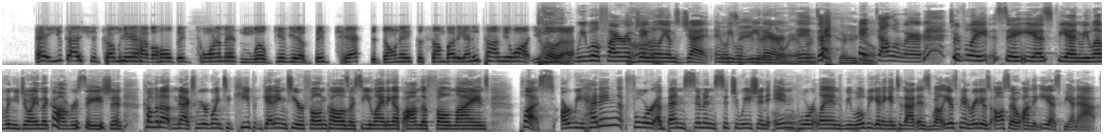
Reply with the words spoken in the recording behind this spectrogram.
hey, you guys should come here, have a whole big tournament, and we'll give you a big check to donate to somebody anytime you want. You Done. know that. We will fire up Done. Jay Williams' jet, and we will see, be there, there, in, there in Delaware. Triple eight, say ESPN. We love when you join the conversation. Coming up next, we are going to keep getting to your phone calls. I see you lining up on the phone lines. Plus, are we heading for a Ben Simmons situation in Portland? We will be getting into that as well. ESPN Radio is also on the ESPN app.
